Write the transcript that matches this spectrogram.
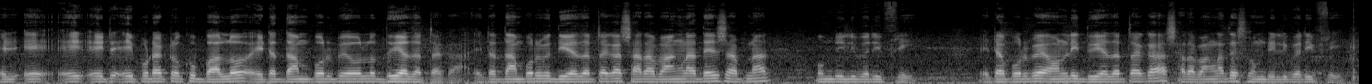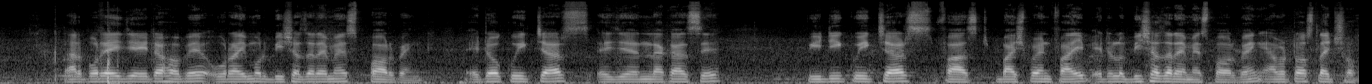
এই- প্রোডাক্টও খুব ভালো, এটার দাম পড়বে হলো দুই হাজার টাকা। এটার দাম পড়বে দুই হাজার টাকা, সারা বাংলাদেশ আপনার হোম ডেলিভারি ফ্রি এটা পড়বে অনলি দুই হাজার টাকা, সারা বাংলাদেশ হোম ডেলিভারি ফ্রি তারপরে এই যে এটা হবে ওরাইমোর বিশ হাজার এমএস পাওয়ার ব্যাঙ্ক এটাও কুইক চার্জ এই যে লেখা আছে পিডি কুইক চার্জ ফাস্ট বাইশ পয়েন্ট ফাইভ এটা হলো বিশ হাজার এমএস পাওয়ার ব্যাঙ্ক আবার টর্চ লাইট সহ।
